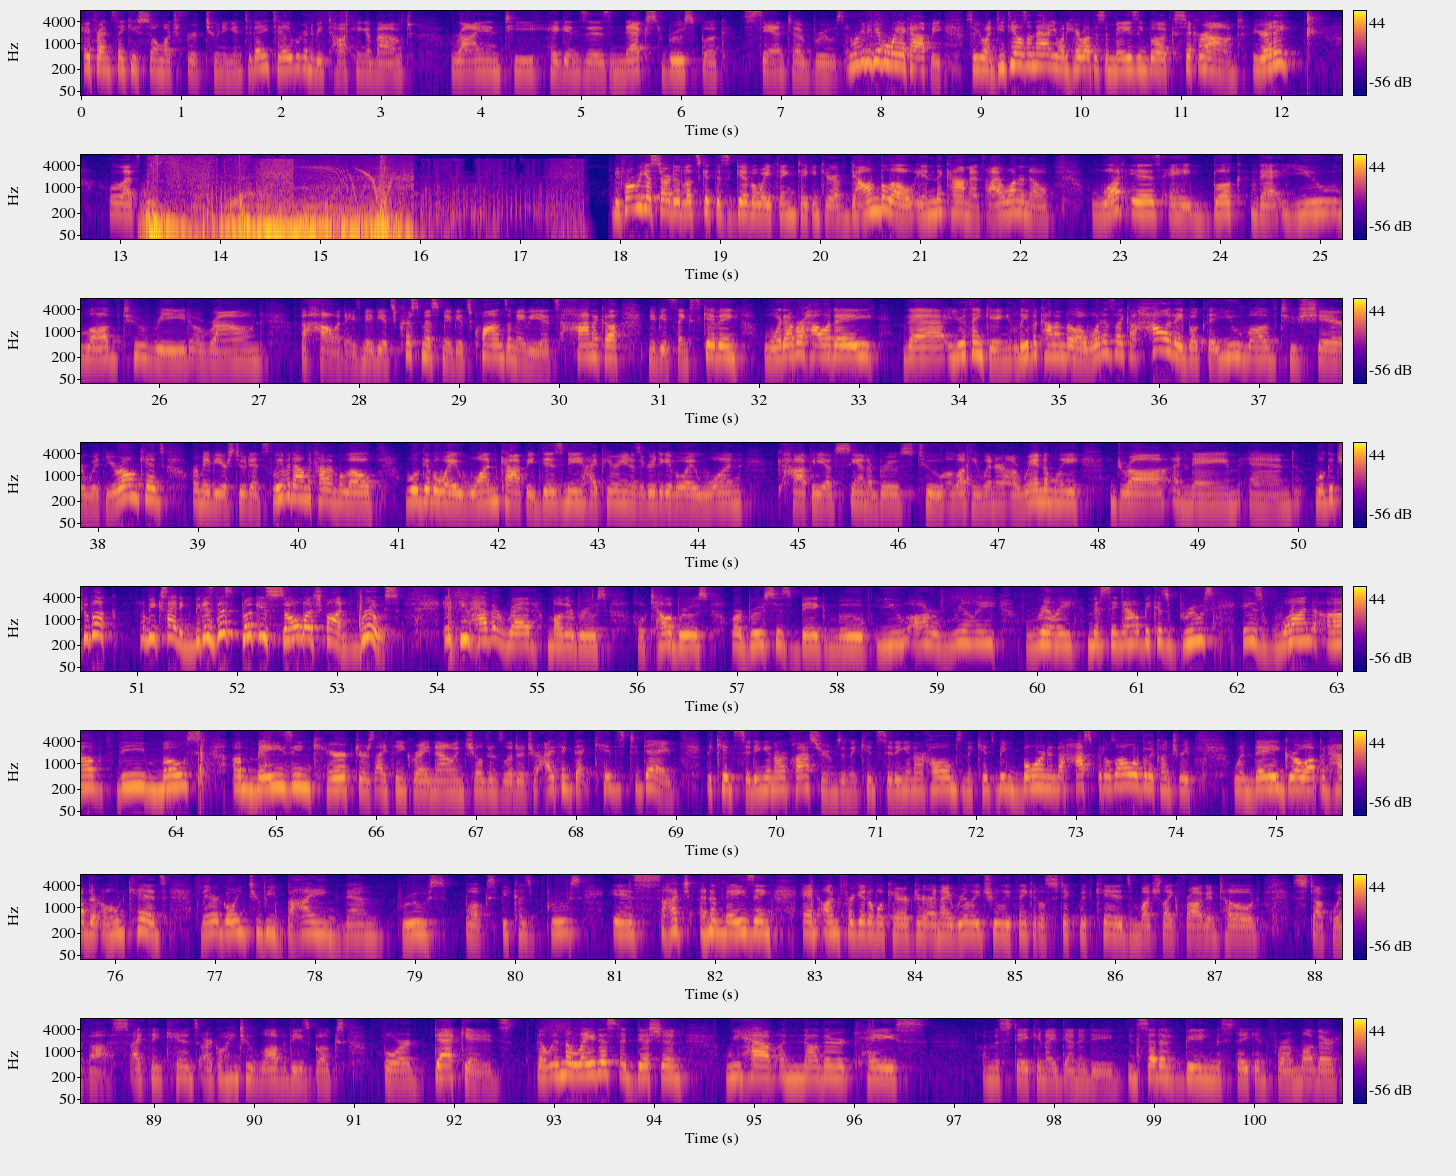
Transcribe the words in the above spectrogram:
Hey friends, thank you so much for tuning in today. Today we're going to be talking about Ryan T. Higgins' next Bruce book, Santa Bruce. And we're going to give away a copy. So you want details on that? You want to hear about this amazing book? Stick around. Are you ready? Let's Before we get started, let's get this giveaway thing taken care of. Down below in the comments, I want to know what is a book that you love to read around the holidays. Maybe it's Christmas, maybe it's Kwanzaa, maybe it's Hanukkah, maybe it's Thanksgiving, whatever holiday that you're thinking, leave a comment below. What is like a holiday book that you love to share with your own kids or maybe your students? Leave it down in the comment below. We'll give away one copy. Disney Hyperion has agreed to give away one copy of Santa Bruce to a lucky winner. I'll randomly draw a name and we'll get you a book. It'll be exciting because this book is so much fun. Bruce, if you haven't read Mother Bruce, Hotel Bruce, or Bruce's Big Move, you are really, really missing out because Bruce is one of the most amazing characters, I think, right now in children's literature. I think that kids today, the kids sitting in our classrooms and the kids sitting in our homes and the kids being born into hospitals all over the country, when they grow up and have their own kids, they're going to be buying them Bruce books because Bruce is such an amazing and unforgettable character and I really truly think it'll stick with kids much like Frog and Toad stuck with us. I think kids are going to love these books for decades. Though In the latest edition, we have another case of mistaken identity. Instead of being mistaken for a mother,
